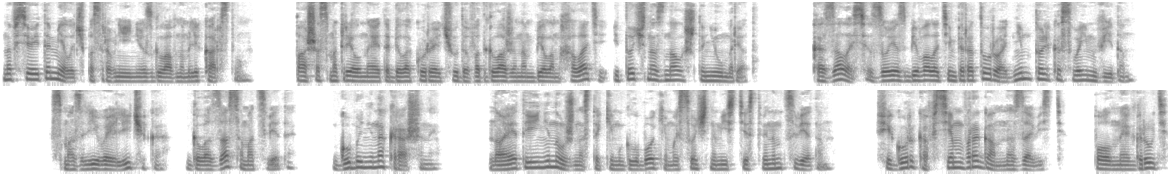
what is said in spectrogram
Но все это мелочь по сравнению с главным лекарством. Паша смотрел на это белокурое чудо в отглаженном белом халате и точно знал, что не умрет. Казалось, Зоя сбивала температуру одним только своим видом. Смазливое личико, глаза самоцвета, губы не накрашены. Но это и не нужно с таким глубоким и сочным естественным цветом. Фигурка всем врагам на зависть. Полная грудь,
